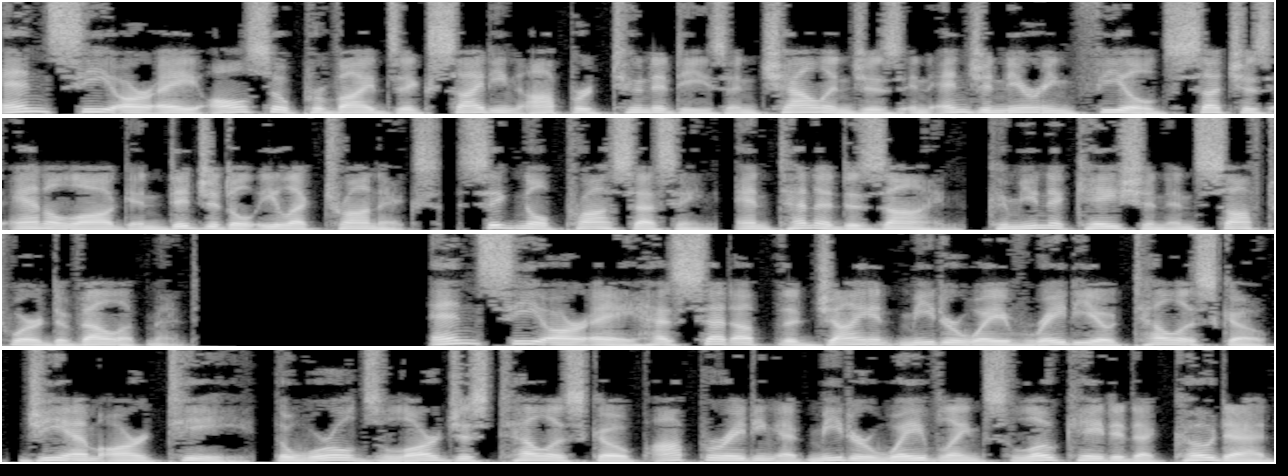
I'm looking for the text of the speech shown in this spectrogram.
NCRA also provides exciting opportunities and challenges in engineering fields such as analog and digital electronics, signal processing, antenna design, communication and software development. NCRA has set up the Giant Meterwave Radio Telescope (GMRT), the world's largest telescope operating at meter wavelengths located at Khodad,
